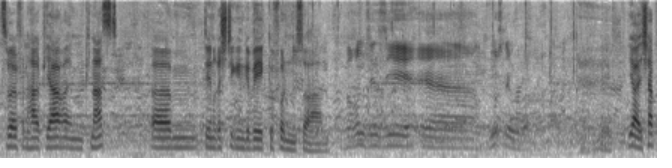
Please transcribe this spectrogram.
zwölfeinhalb Jahre im Knast ähm, den richtigen Weg gefunden zu haben. Warum sind Sie äh, Muslim geworden? Ja, ich habe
